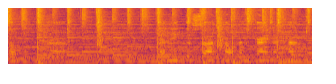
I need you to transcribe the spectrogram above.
ต้มเกลือันนี้คือซอสของมันไก่นะคะทุกคน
